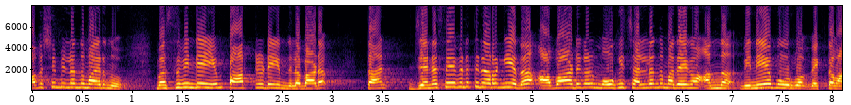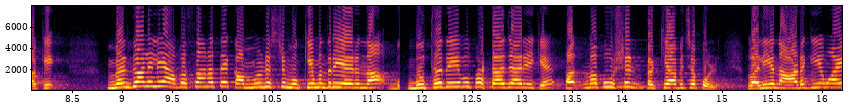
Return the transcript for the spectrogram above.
ആവശ്യമില്ലെന്നുമായിരുന്നു ബസുവിന്റെയും പാർട്ടിയുടെയും നിലപാട്. താൻ ജനസേവനത്തിനിറങ്ങിയത് അവാർഡുകൾ മോഹിച്ചല്ലെന്നും അദ്ദേഹം അന്ന് വിനയപൂർവം വ്യക്തമാക്കി. ബംഗാളിലെ അവസാനത്തെ കമ്മ്യൂണിസ്റ്റ് മുഖ്യമന്ത്രിയായിരുന്ന ബുദ്ധദേവ് ഭട്ടാചാര്യയ്ക്ക് പത്മഭൂഷൺ പ്രഖ്യാപിച്ചപ്പോൾ വലിയ നാടകീയമായ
